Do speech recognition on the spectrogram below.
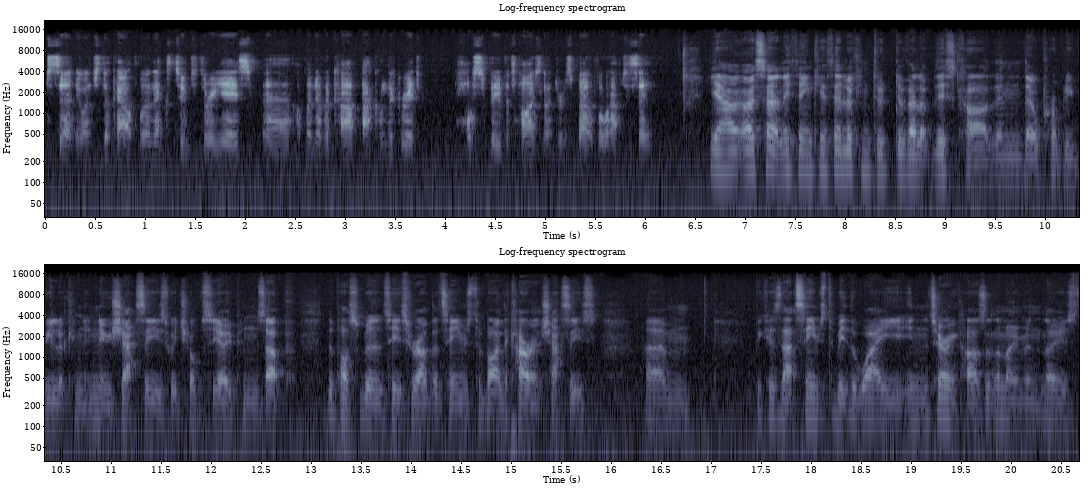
certainly one to look out for the next two to three years uh, of another car back on the grid, possibly with a title under its belt. But we'll have to see. Yeah, I, certainly think if they're looking to develop this car, then they'll probably be looking at new chassis, which obviously opens up the possibilities for other teams to buy the current chassis, um, because that seems to be the way in the touring cars at the moment. Those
